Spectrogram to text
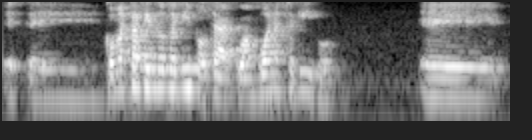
Este, ¿Cómo está haciendo tu equipo? O sea, cuán bueno es tu equipo. Eh,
